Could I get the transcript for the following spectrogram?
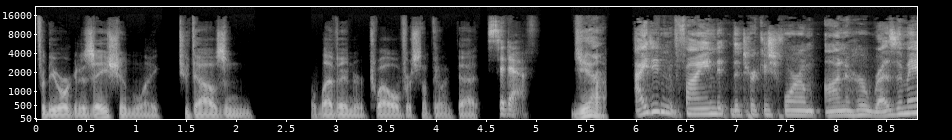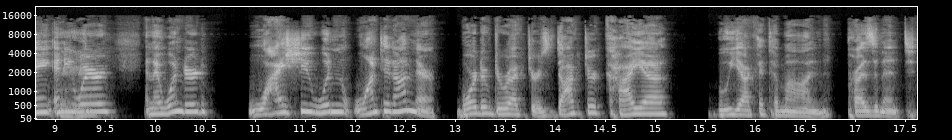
for the organization like 2011 or 12 or something like that. Sedef. Yeah. I didn't find the Turkish Forum on her resume anywhere. Mm-hmm. And I wondered why she wouldn't want it on there. Board of Directors, Dr. Kaya Buyukataman, President.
